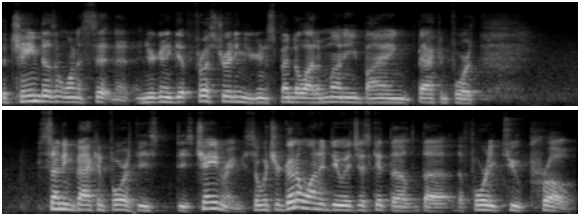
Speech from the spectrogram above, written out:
The chain doesn't wanna sit in it and you're gonna get frustrating. You're gonna spend a lot of money buying back and forth, sending back and forth these, these chain rings. So what you're gonna wanna do is just get the, the, the 42 Pro.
